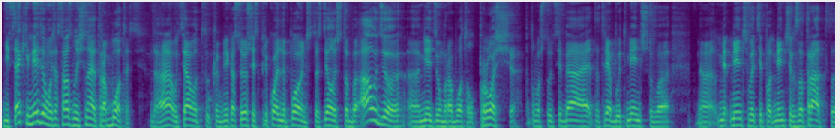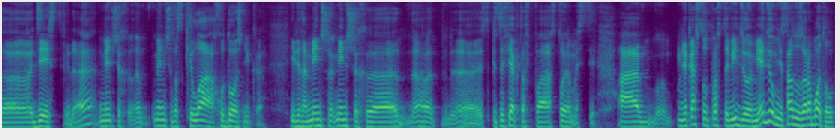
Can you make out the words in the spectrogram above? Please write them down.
не всякий медиум у тебя сразу начинает работать. Да? У тебя вот, как мне кажется, есть прикольный поинт, что сделать, чтобы аудио э, медиум работал проще, потому что у тебя это требует меньшего, э, меньшего типа, меньших затрат действий, да? меньших, меньшего скилла художника или там меньше, меньших спецэффектов по стоимости. А мне кажется, вот просто видео-медиум не сразу заработал.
